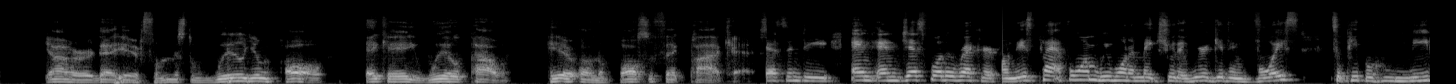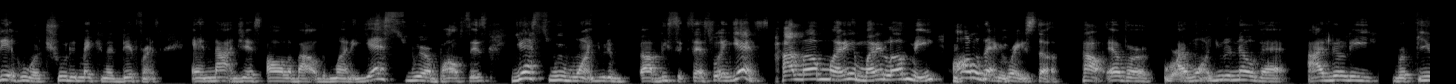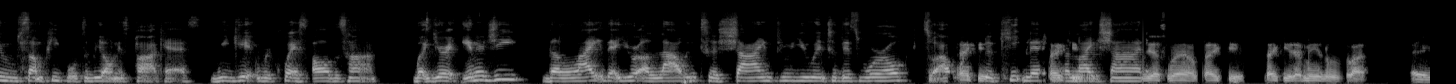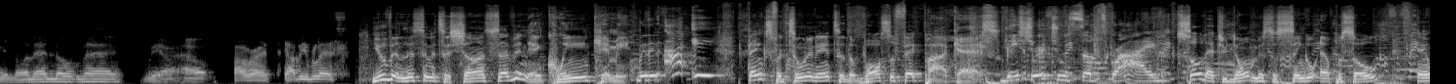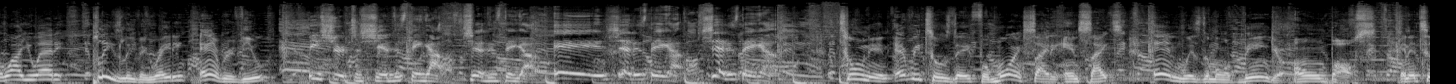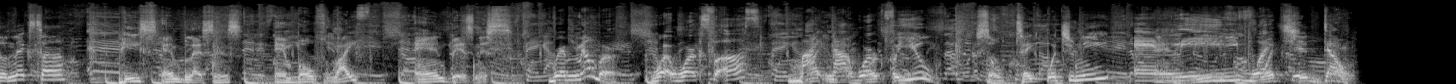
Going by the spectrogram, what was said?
Y'all heard that here from Mr. William Hall aka Willpower, here on the Boss Effect podcast. Yes, indeed. And and just for the record, on this platform, we want to make sure that we're giving voice to people who need it, who are truly making a difference, and not just all about the money. Yes, we're bosses. Yes, we want you to uh, be successful. And yes, I love money and money love me. All of that great stuff. However, right. I want you to know that I literally refuse some people to be on this podcast. We get requests all the time but your energy, the light that you're allowing to shine through you into this world. So I want you to keep letting Thank your you. light shine. Yes, ma'am. Thank you. Thank you. That means a lot. Hey, and on that note, man, we are out. All right. Y'all be blessed. You've been listening to Sean Seven and Queen Kimmy. With an IE. Thanks for tuning in to the Boss Effect Podcast. Be sure to subscribe. So that you don't miss a single episode. And while you're at it, please leave a rating and review. Be sure to share this thing out. Share this thing out. Hey, share this thing out. Share this thing out. Tune in every Tuesday for more exciting insights and wisdom on being your own boss. And until next time, peace and blessings in both life and business. Remember, what works for us might not work for you. So take what you need And leave what you don't.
